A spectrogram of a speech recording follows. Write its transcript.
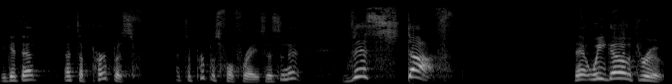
You get that? That's a purpose. That's a purposeful phrase, isn't it? This stuff that we go through,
